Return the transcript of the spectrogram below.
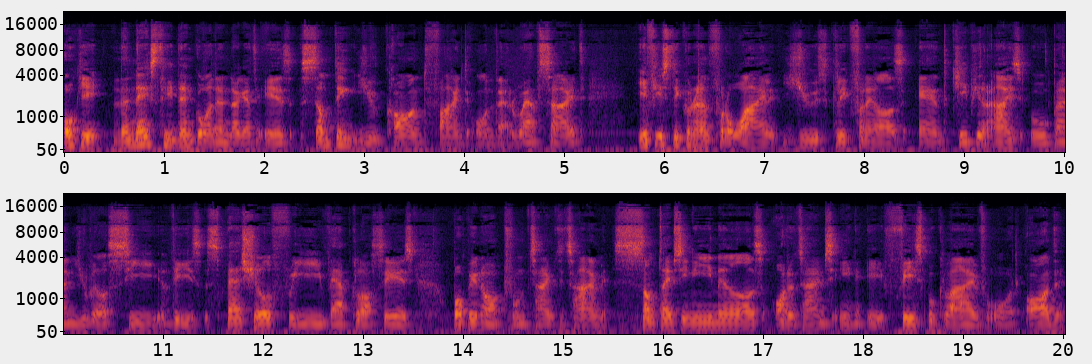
Okay, the next hidden golden nugget is something you can't find on their website. If you stick around for a while, use ClickFunnels and keep your eyes open, you will see these special free web classes popping up from time to time, sometimes in emails, other times in a Facebook Live or odd.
